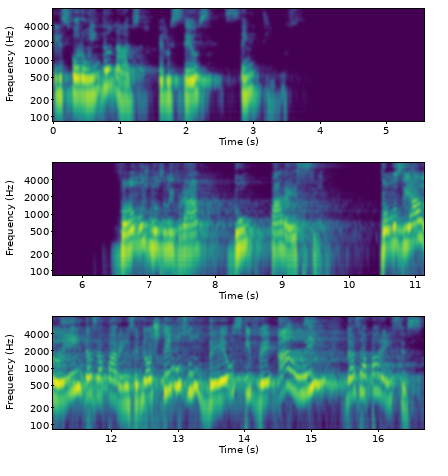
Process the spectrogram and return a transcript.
eles foram enganados pelos seus sentidos. Vamos nos livrar do parece. Vamos ir além das aparências. Nós temos um Deus que vê além das aparências.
